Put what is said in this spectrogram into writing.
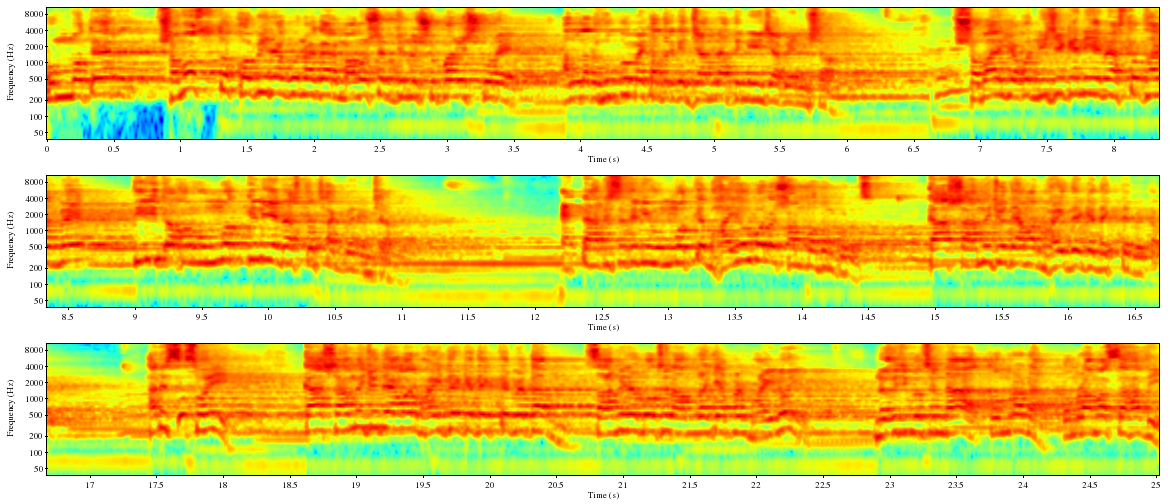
উম্মতের সমস্ত কবিরা গুনাগার মানুষের জন্য সুপারিশ করে আল্লাহর হুকুমে তাদেরকে জান্নাতে নিয়ে যাবে ইনশাআল্লাহ। সবাই যখন নিজেকে নিয়ে ব্যস্ত থাকবে, তিনি তখন উম্মতকে নিয়ে ব্যস্ত থাকবেন ইনশাআল্লাহ। একটা হাদিসে তিনি উম্মতকে ভাইও বলে সম্বোধন করেছেন। কাশ আমি যদি আমার ভাইদেরকে দেখতে পেতাম? হাদিসে সহি। কাশ আমি যদি আমার ভাইদেরকে দেখতে পেতাম? সাহাবিরা বলছেন, আমরা কি আপনার ভাই নই? নবীজি বলছেন, না, তোমরা না, তোমরা আমার সাহাবি।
